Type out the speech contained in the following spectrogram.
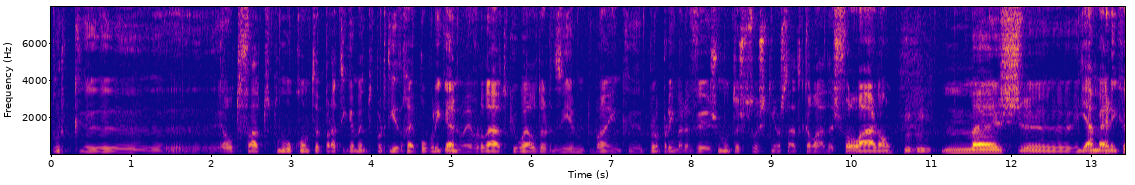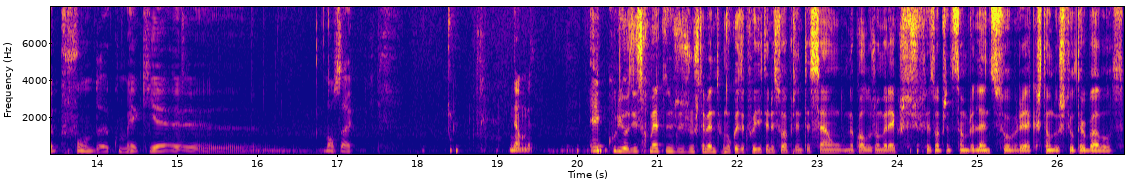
Porque ele de facto tomou conta praticamente do Partido Republicano. É verdade que o Helder dizia muito bem que pela primeira vez muitas pessoas que tinham estado caladas falaram, uhum. mas uh, e a América Profunda, como é que é? Não sei. Não, mas... É curioso, isso remete-nos justamente a uma coisa que foi dita na sua apresentação, na qual o João Marecos fez uma apresentação brilhante sobre a questão dos filter bubbles.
